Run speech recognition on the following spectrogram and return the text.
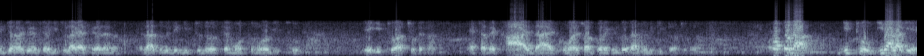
একজন আরেকজনের পিছনে গিচ্ছু লাগায় ছেড়ে দেয় না রাজনৈতিক গিচ্ছু তো হচ্ছে মস্ত বড় গিচ্ছু এই গিচ্ছু আর ছোটে না। একসাথে খায়, দায়, ঘুমায়, সব করে, কিন্তু রাজনৈতিক গিচ্ছু আর ছোটে না। অকদা গিচ্ছু গিরা লাগিয়ে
